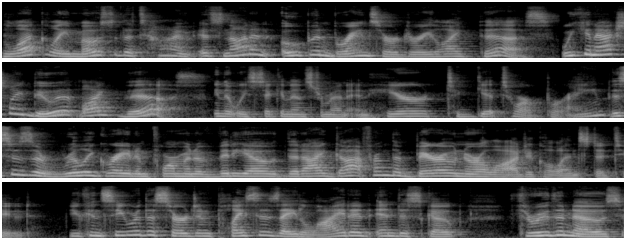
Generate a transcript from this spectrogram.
Luckily, most of the time, it's not an open brain surgery like this. We can actually do it like this. That we stick an instrument in here to get to our brain. This is a really great informative video that I got from the Barrow Neurological Institute. You can see where the surgeon places a lighted endoscope through the nose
